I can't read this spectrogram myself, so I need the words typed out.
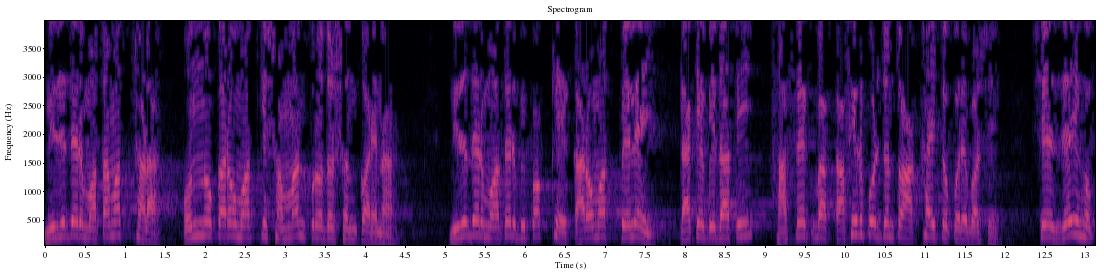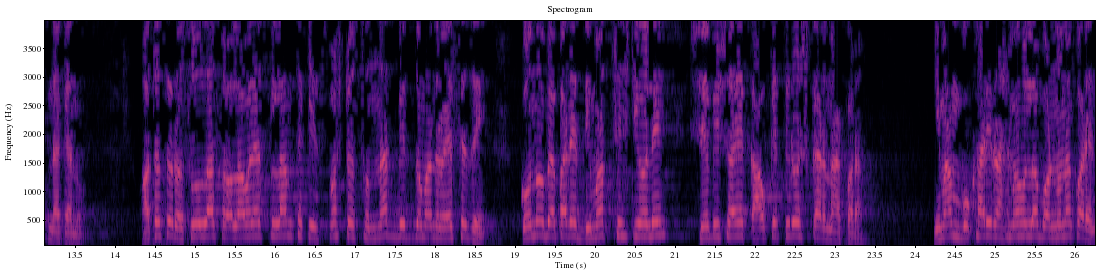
নিজেদের মতামত ছাড়া অন্য কারও মতকে সম্মান প্রদর্শন করে না। নিজেদের মতের বিপক্ষে কারও মত পেলেই তাকে বিদাতি, ফাসেক বা কাফির পর্যন্ত আখ্যায়িত করে বসে। সে যেই হোক না কেন। অথচ রসুল্লাহ সাল্লাহাম থেকে স্পষ্ট সুন্নাত বিদ্যমান রয়েছে যে কোনো ব্যাপারে দ্বিমত সৃষ্টি হলে সে বিষয়ে কাউকে তিরস্কার না করা। ইমাম বুখারি রাহমাহুল্লাহ বর্ণনা করেন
